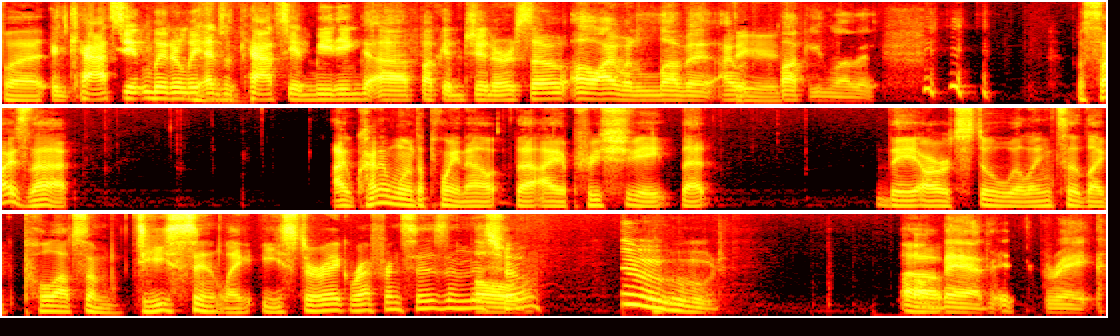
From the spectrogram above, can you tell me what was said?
But And Cassian literally ends with Cassian meeting uh fucking Jyn Erso. Oh, I would love it. I Dude. would fucking love it. besides that, I kind of wanted to point out that I appreciate that they are still willing to like pull out some decent like Easter egg references in this Oh, show. Dude. oh Uh, man, it's great.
